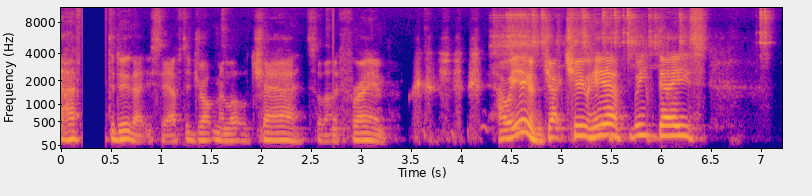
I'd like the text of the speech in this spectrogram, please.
I have to do that. You see, I have to drop my little chair so that I frame. How are you, Jack Chew here? Weekdays,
